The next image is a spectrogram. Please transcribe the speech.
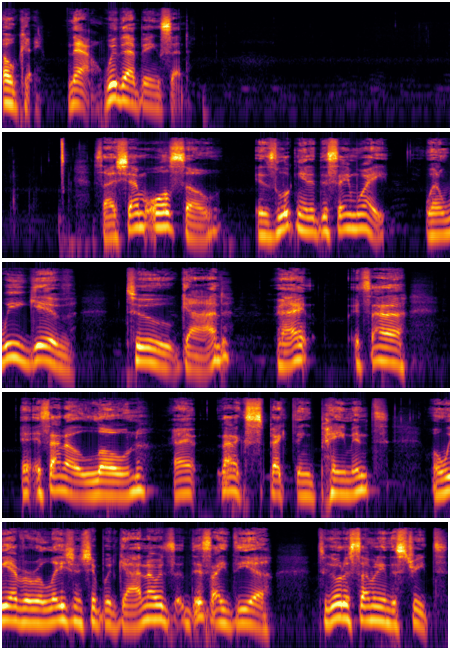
Okay. Now, with that being said, So Hashem also is looking at it the same way. When we give to God, right? It's not a it's not a loan, right? Not expecting payment. When we have a relationship with God, now it's this idea to go to somebody in the street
